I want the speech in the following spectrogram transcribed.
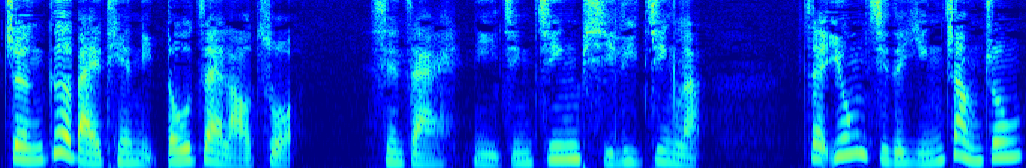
整个白天你都在劳作，现在你已经精疲力尽了，在拥挤的营帐中，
